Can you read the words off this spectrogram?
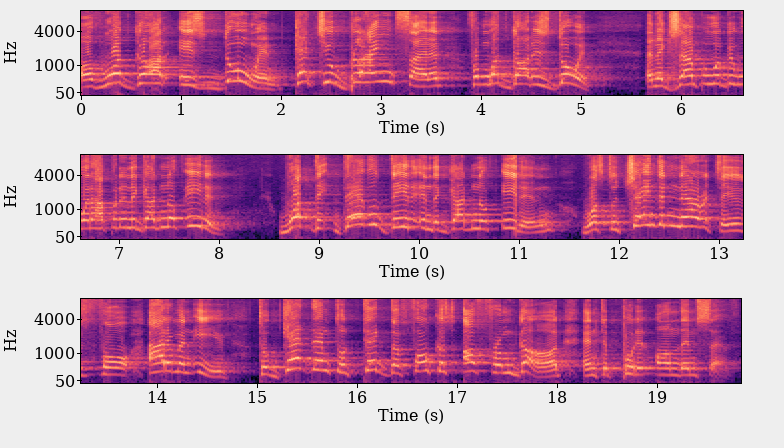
of what God is doing, get you blindsided from what God is doing. An example would be what happened in the Garden of Eden. What the devil did in the Garden of Eden was to change the narratives for Adam and Eve to get them to take the focus off from God and to put it on themselves.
